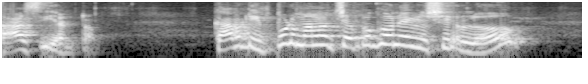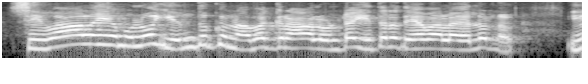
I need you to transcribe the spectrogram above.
రాశి అంటాం. కాబట్టి ఇప్పుడు మనం చెప్పుకునే విషయంలో శివాలయములో ఎందుకు నవగ్రహాలు ఉంటాయి ఇతర దేవాలయాల్లో ఈ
